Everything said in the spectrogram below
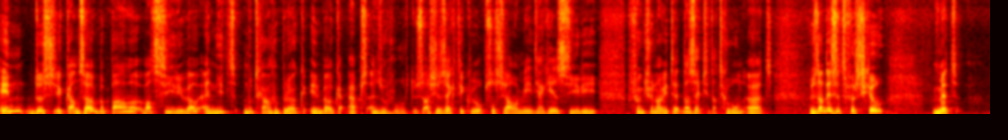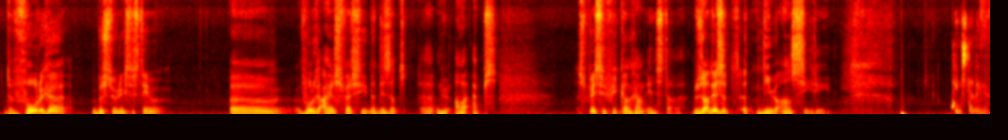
in. Dus je kan zelf bepalen wat Siri wel en niet moet gaan gebruiken in welke apps enzovoort. Dus als je zegt ik wil op sociale media geen Siri-functionaliteit, dan zet je dat gewoon uit. Dus dat is het verschil met de vorige besturingssysteem, eh, vorige iOS-versie. Dat is dat eh, nu alle apps specifiek kan gaan instellen. Dus dat is het, het nieuwe aan Siri. Instellingen.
